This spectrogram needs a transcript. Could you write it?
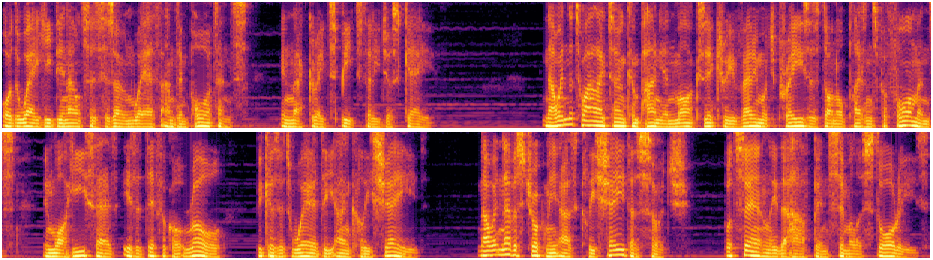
or the way he denounces his own worth and importance in that great speech that he just gave. Now, in The Twilight Zone Companion, Marc Zicree very much praises Donald Pleasence's performance in what he says is a difficult role because it's wordy and cliched. Now, it never struck me as cliched as such, but certainly there have been similar stories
